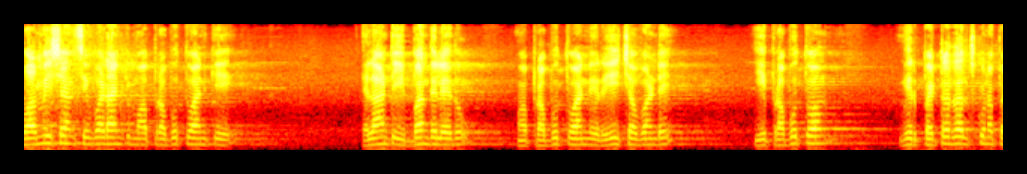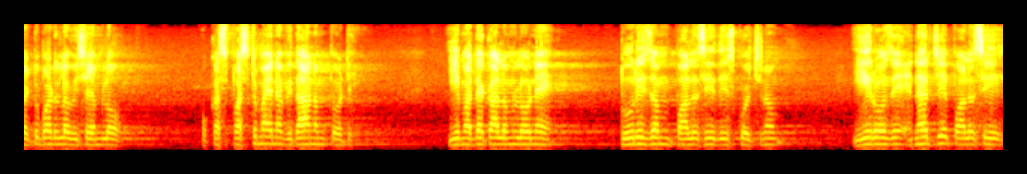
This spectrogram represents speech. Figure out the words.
పర్మిషన్స్ ఇవ్వడానికి మా ప్రభుత్వానికి ఎలాంటి ఇబ్బంది లేదు. మా ప్రభుత్వాన్ని రీచ్ అవ్వండి. ఈ ప్రభుత్వం మీరు పెట్టదలుచుకున్న పెట్టుబడుల విషయంలో ఒక స్పష్టమైన విధానంతో ఈ మధ్యకాలంలోనే టూరిజం పాలసీ తీసుకొచ్చినాం. ఈరోజే ఎనర్జీ పాలసీ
